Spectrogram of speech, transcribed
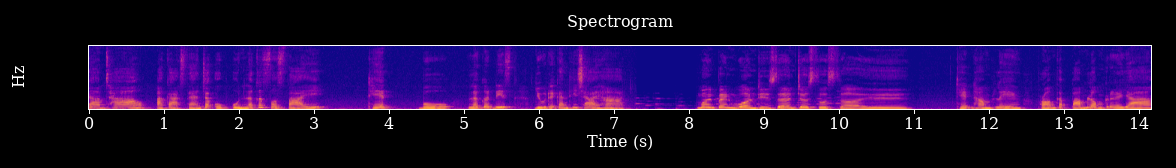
ยามเช้าอากาศแสนจะอบอุ่นและก็สดใส เท็ด โบ แล้วก็ดิส อยู่ด้วยกันที่ชายหาด มันเป็นวันที่แสนจะสดใส เท็ดทำเพลงพร้อมกับปั๊มลมเรือยาง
